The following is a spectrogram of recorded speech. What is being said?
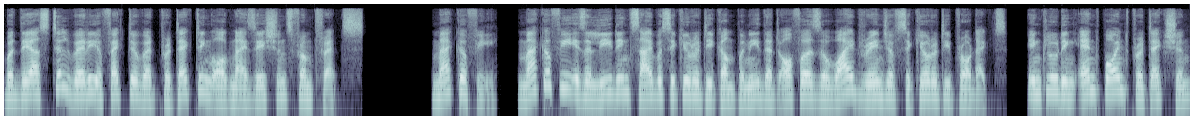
but they are still very effective at protecting organizations from threats. McAfee McAfee is a leading cybersecurity company that offers a wide range of security products, including endpoint protection,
